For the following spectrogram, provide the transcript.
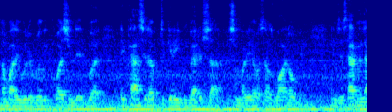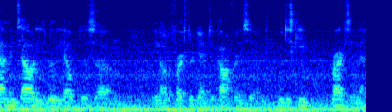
nobody would have really questioned it, but they passed it up to get an even better shot for somebody else that was wide open. And just having that mentality has really helped us. Um, you know, the first three games of conference, and we just keep practicing that,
